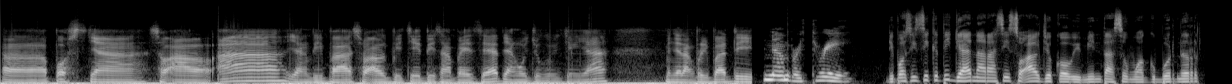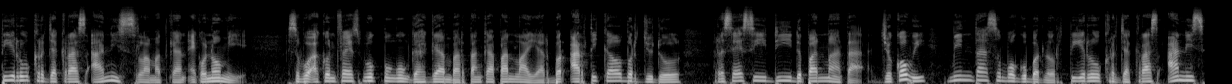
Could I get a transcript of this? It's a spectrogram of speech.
uh, postnya soal A yang dibahas soal B, C, D sampai Z yang ujung-ujungnya menyerang pribadi. Number 3. Di posisi ketiga, narasi soal Jokowi minta semua gubernur tiru kerja keras Anies selamatkan ekonomi. Sebuah akun Facebook mengunggah gambar tangkapan layar berartikel berjudul Resesi di depan mata. Jokowi minta semua gubernur tiru kerja keras Anies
